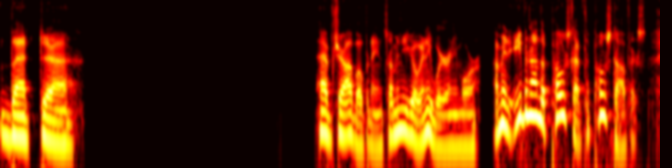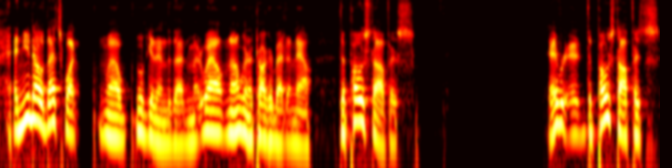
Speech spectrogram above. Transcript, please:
that uh, have job openings. I mean, you go anywhere anymore. I mean, even on the post office, the post office, and you know that's what. Well, we'll get into that. In a minute. Well, no, I'm going to talk about it now. The post office. Every the post office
